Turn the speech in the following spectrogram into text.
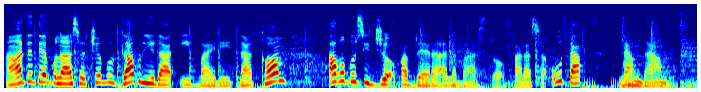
Ang ating mula sa www.eatbydate.com. Ako po si Jo Cabrera Alabastro para sa Utak Langgam.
